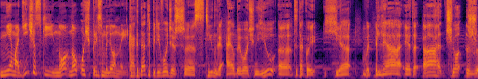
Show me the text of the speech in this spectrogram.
не магический, но, но очень приземленный. Когда ты переводишь э, Стинга I'll be watching you, э, ты такой, я, бля, это, а, чё, ж,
